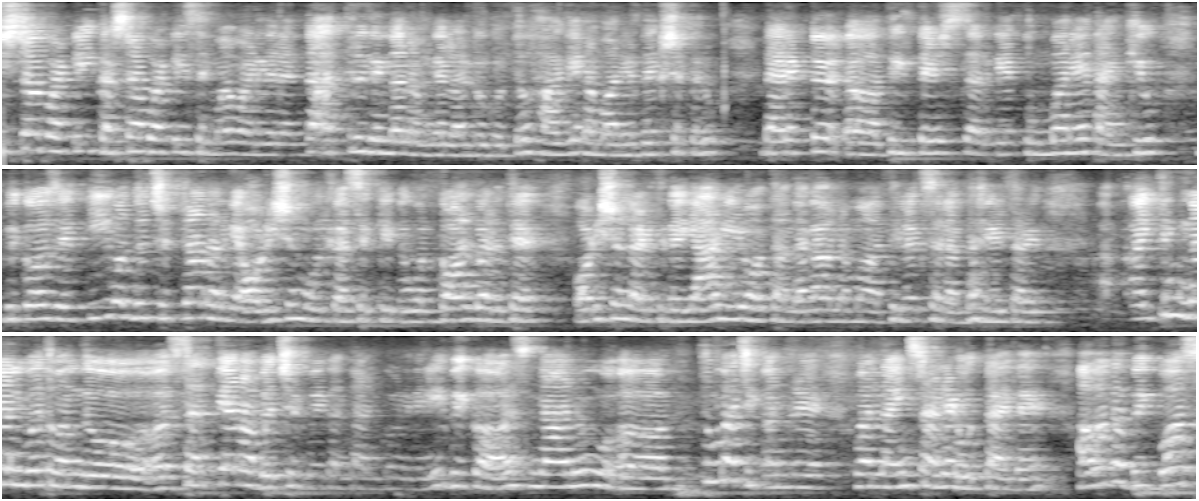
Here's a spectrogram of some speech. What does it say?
ಇಷ್ಟಪಟ್ಟು ಕಷ್ಟಪಟ್ಟು ಸಿನಿಮಾ ಮಾಡಿದ್ದಾರೆ ಅಂತ ಹತ್ರದಿಂದ ನಮ್ಗೆಲ್ಲರಿಗೂ ಗೊತ್ತು. ಹಾಗೆ ನಮ್ಮ ನಿರ್ದೇಶಕರು ಡೈರೆಕ್ಟರ್ ತೀರ್ಥೇಶ್ ಸರ್ಗೆ ತುಂಬಾನೇ ಥ್ಯಾಂಕ್ ಯು ಬಿಕಾಸ್ ಈ ಒಂದು ಚಿತ್ರ ನನಗೆ ಆಡಿಷನ್ ಮೂಲಕ ಸಿಕ್ಕಿದ್ದು. ಒಂದು ಕಾಲ್ ಬರುತ್ತೆ ಆಡಿಷನ್ ನಡೀತಿದೆ, ಯಾರು ಅಂತ ಅಂದಾಗ ನಮ್ಮ ತಿಲಕ್ ಸರ್ ಅಂತ ಹೇಳ್ತಾರೆ. ಐ ಥಿಂಕ್ ನಾನು ಇವತ್ತು ಒಂದು ಸತ್ಯನ ಬೆಚ್ಚಿಡ್ಬೇಕಂತ ಅನ್ಕೊಂಡಿದ್ದೀನಿ ಬಿಕಾಸ್ ನಾನು ತುಂಬಾ ಚಿಕ್ಕ ಅಂದ್ರೆ ಒಂದು ನೈನ್ ಸ್ಟ್ಯಾಂಡರ್ಡ್ ಓದ್ತಾ ಇದ್ದೆ. ಅವಾಗ ಬಿಗ್ ಬಾಸ್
